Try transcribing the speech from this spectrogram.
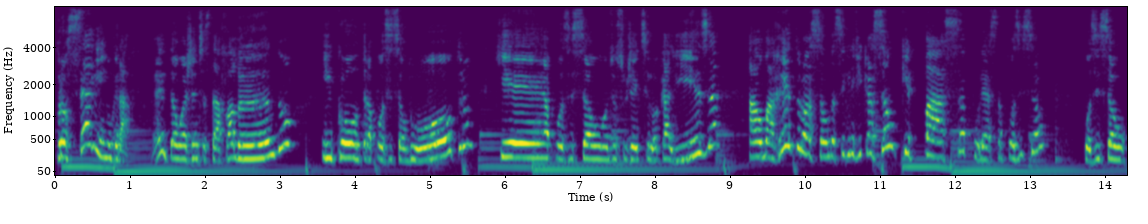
prosseguem no grafo. Né? Então a gente está falando encontra a posição do outro, que é a posição onde o sujeito se localiza, há uma retroação da significação que passa por essa posição, posição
